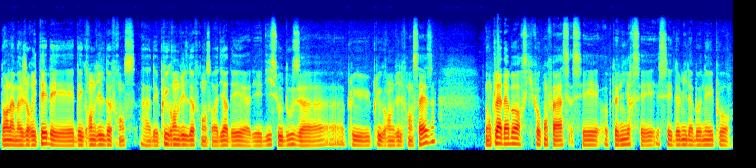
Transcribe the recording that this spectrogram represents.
dans la majorité des, des grandes villes de France, euh, des plus grandes villes de France, on va dire des, des 10 ou 12 euh, plus, plus grandes villes françaises. Donc là, d'abord, ce qu'il faut qu'on fasse, c'est obtenir ces, ces 2000 abonnés pour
